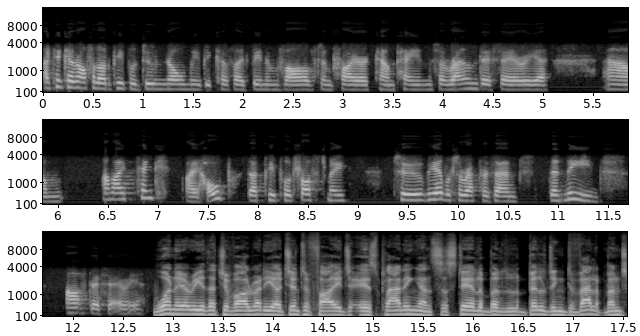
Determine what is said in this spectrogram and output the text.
I think an awful lot of people do know me because I've been involved in prior campaigns around this area. Um, and I think, I hope that people trust me to be able to represent the needs of this area. One area that you've already identified is planning and sustainable building development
